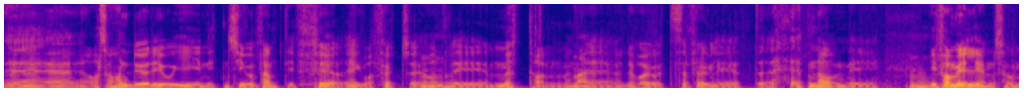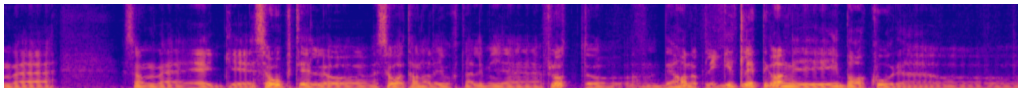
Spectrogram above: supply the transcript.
Eh, altså Han døde jo i 1957, før ja. jeg var født, så jeg har mm. aldri mm. møtt han. Men eh, det var jo et, selvfølgelig et, et navn i, mm. i, familien som eh, som eh, jeg eh, så opp til, og så at han hadde gjort veldig mye flott. Og det har nok ligget litt grann i, i bakhodet å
